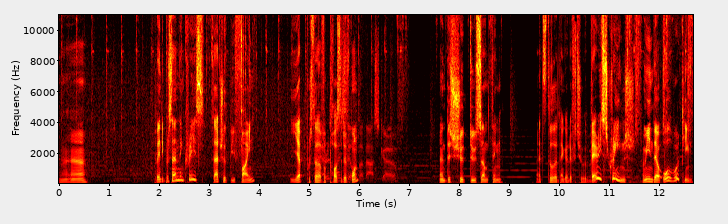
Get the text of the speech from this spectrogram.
20% uh, increase? That should be fine. Yep, we still have a positive one. And this should do something. It's still a negative 2. Very strange. I mean, they're all working.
